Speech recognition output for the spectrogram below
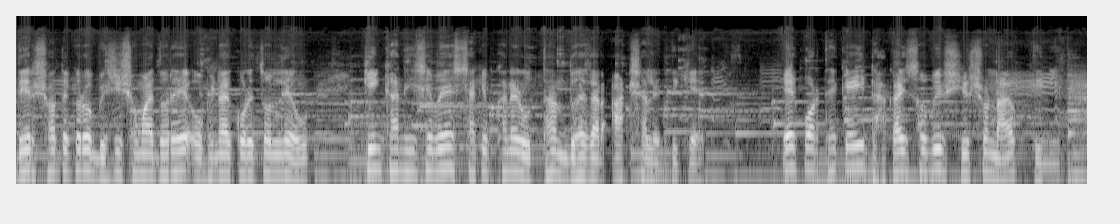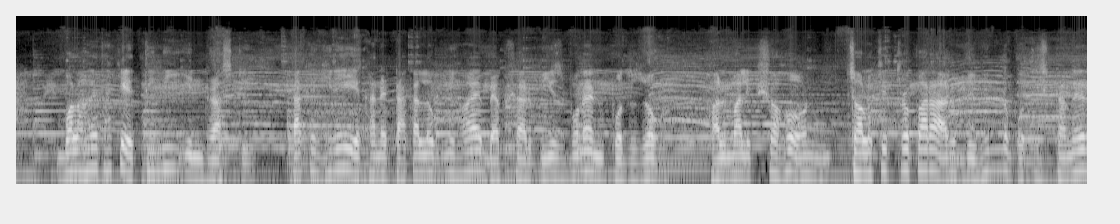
দেড় শতকেরও বেশি সময় ধরে অভিনয় করে চললেও কিং খান হিসেবে শাকিব খানের উত্থান দু হাজার আট সালের দিকে। এরপর থেকেই ঢাকাই ছবির শীর্ষ নায়ক তিনি। বলা হয়ে থাকে, তিনি ইন্ডাস্ট্রি। তাকে ঘিরেই এখানে টাকা লগ্নি হয়, ব্যবসার বীজ বোনেন, প্রযোজক, হল মালিক সহ চলচ্চিত্র পাড়ার বিভিন্ন প্রতিষ্ঠানের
